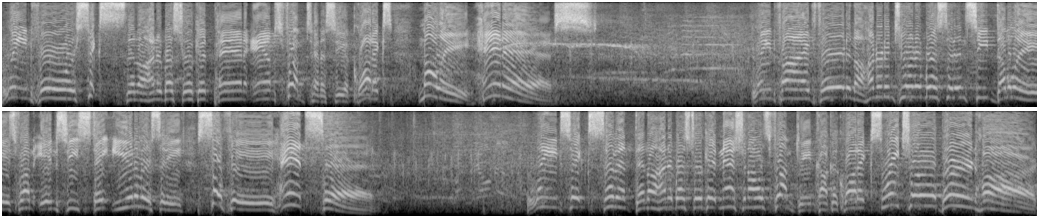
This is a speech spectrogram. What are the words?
Lane four, sixth in the 100 breaststroke at Pan Ams from Tennessee Aquatics, Molly Hannis. Lane five, third in the 100 and 200 breasted NCAAs from NC State University, Sophie Hansson. Lane six, seventh in the 100 breaststroke at Nationals from Gamecock Aquatics, Rachel Bernhardt.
